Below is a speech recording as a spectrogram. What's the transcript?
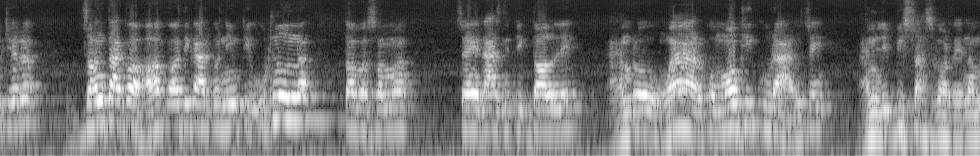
उठेर जनताको हक अधिकारको निम्ति उठ्नुहुन्न तबसम्म चाहिँ राजनीतिक दलले हाम्रो उहाँहरूको मौखिक कुराहरू चाहिँ हामीले विश्वास गर्दैनौँ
